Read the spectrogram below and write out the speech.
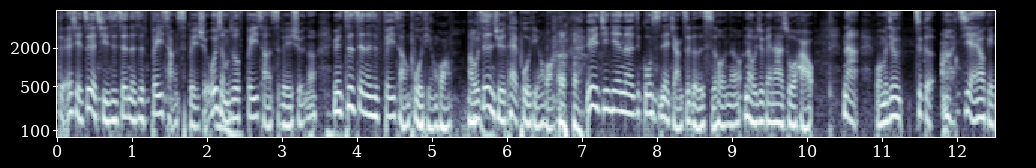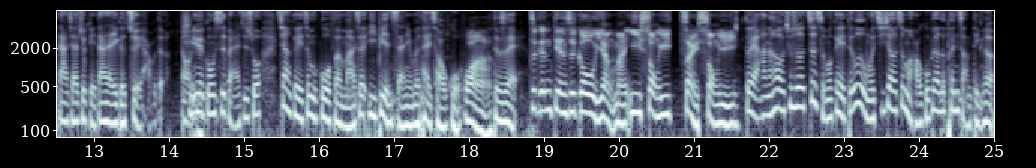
对，而且这个其实真的是非常 special。为什么说非常 special 呢？因为这真的是非常破天荒啊！我真的觉得太破天荒了。因为今天呢，公司在讲这个的时候呢，那我就跟他说：好，那我们就这个啊，既然要给大家，就给大家一个最好的。哦，因为公司本来是说这样可以这么过分吗？这一变三有没有太超过？哇，对不对？这跟电视购物一样，买一送一再送一。对啊，然后就说这怎么可以？因为我们绩效这么好，股票都喷涨停了，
